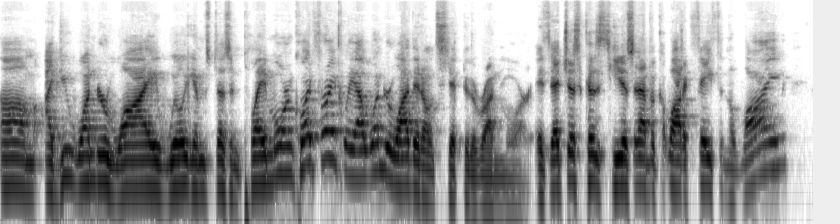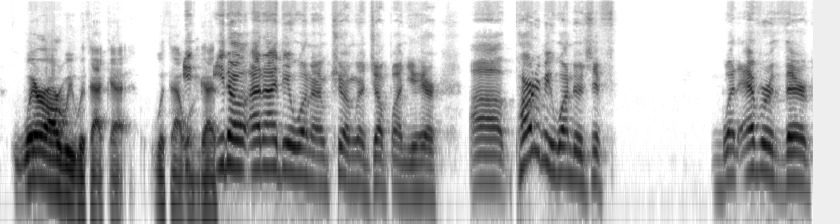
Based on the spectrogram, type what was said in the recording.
Um, I do wonder why Williams doesn't play more. And quite frankly, I wonder why they don't stick to the run more. Is that just because he doesn't have a lot of faith in the line? Where are we with that guy? With that one, guy? You know, an idea one. I'm sure I'm going to jump on you here. Uh, part of me wonders if whatever their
